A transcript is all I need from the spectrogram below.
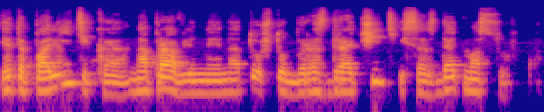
Это политика, направленная на то, чтобы раздрочить и создать массовку.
